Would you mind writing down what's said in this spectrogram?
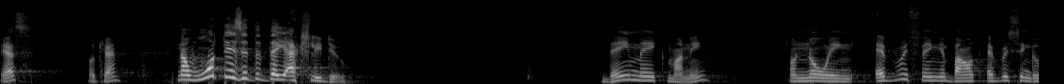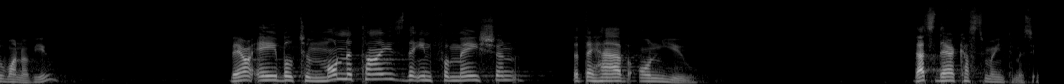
Yes? Okay. Now, what is it that they actually do? They make money on knowing everything about every single one of you. They are able to monetize the information that they have on you. That's their customer intimacy.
